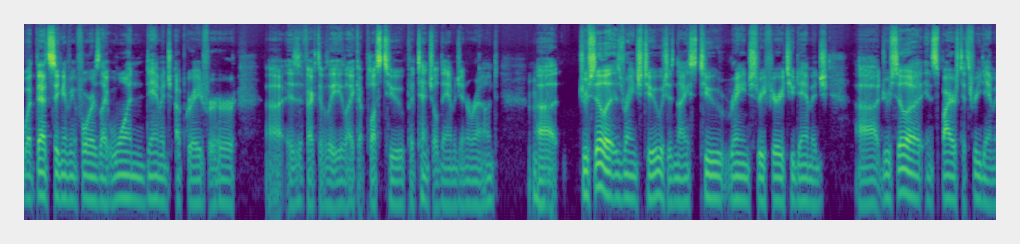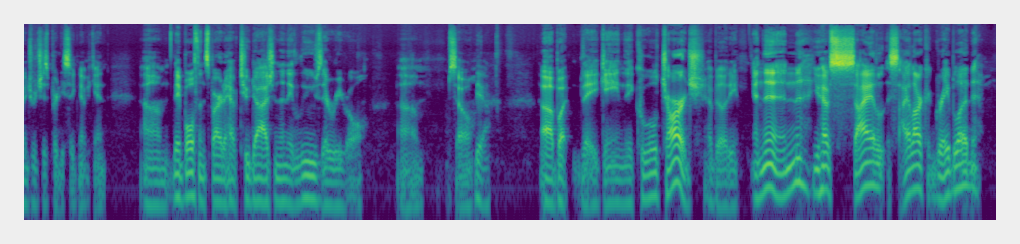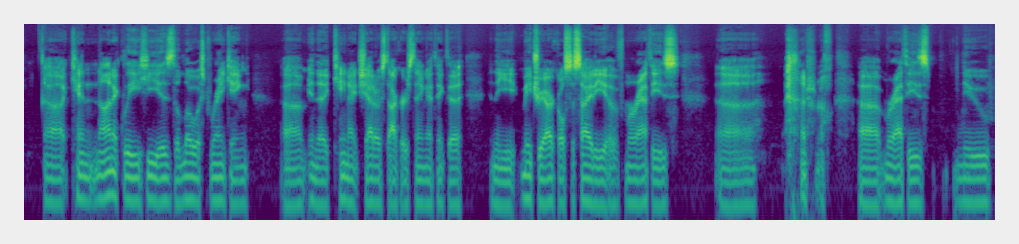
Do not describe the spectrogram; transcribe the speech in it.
what that's significant for is like one damage upgrade for her uh, is effectively like a plus two potential damage in a round. Mhm. Uh, Drusilla is range two, which is nice. Two range, three fury, two damage. Uh, Drusilla inspires to three damage, which is pretty significant. Um, they both inspire to have two dodge, and then they lose their reroll. Um, so Yeah. uh, but they gain the cool charge ability, and then you have Syl- Sylark Greyblood. Uh, canonically, he is the lowest ranking um, in the Khainite Shadow Stalkers thing. I think the in the matriarchal society of Morathi's. Uh, I don't know. Uh, Morathi's new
